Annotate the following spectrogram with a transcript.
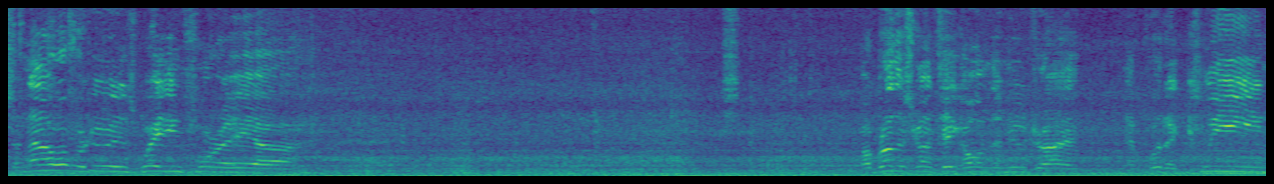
So now what we're doing is waiting for a. Uh, my brother's going to take home the new drive and put a clean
